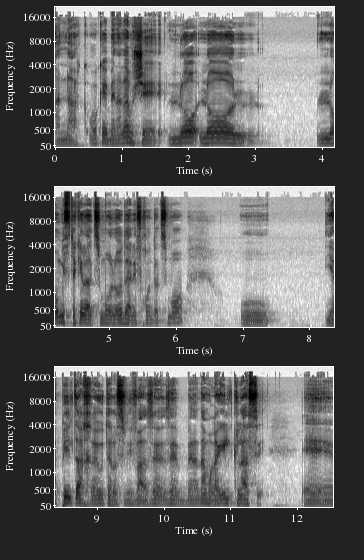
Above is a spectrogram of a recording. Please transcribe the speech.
ענק, אוקיי? בן אדם שלא לא, לא מסתכל על עצמו, לא יודע לבחון את עצמו, הוא יפיל את האחריות על הסביבה. זה, זה בן אדם רעיל קלאסי. אה,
